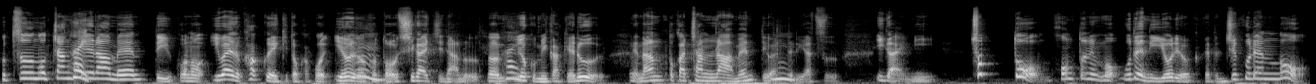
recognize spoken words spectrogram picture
普通のちゃん系ラーメンっていう、この、いわゆる各駅とか、こう、いろいろこと市街地にある、はいよく見かける、なんとかちゃんラーメンって言われてるやつ以外に、ちょっと、本当にもう腕によりをかけて、熟練の、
